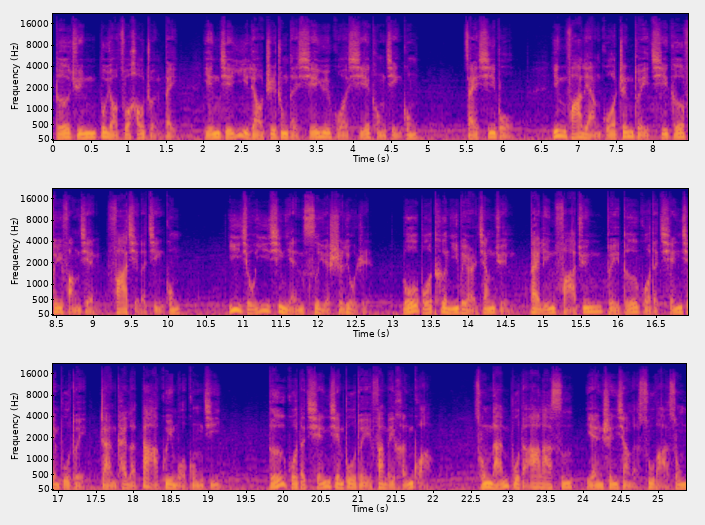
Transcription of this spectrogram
德军都要做好准备，迎接意料之中的协约国协同进攻。在西部，英法两国针对其格菲防线发起了进攻。一九一七年四月十六日，罗伯特·尼维尔将军。带领法军对德国的前线部队展开了大规模攻击。德国的前线部队范围很广，从南部的阿拉斯延伸向了苏瓦松，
